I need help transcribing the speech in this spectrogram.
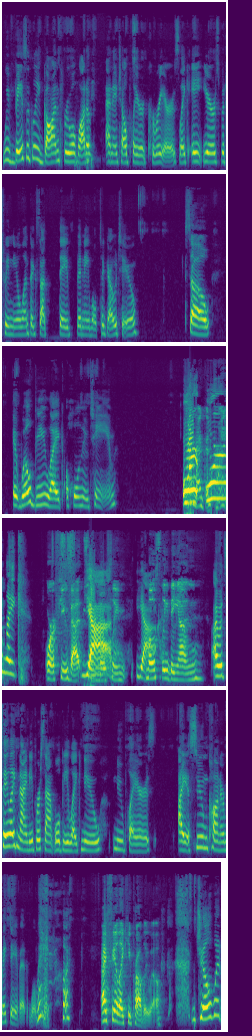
we've basically gone through a lot of NHL player careers, like eight years between the Olympics that they've been able to go to. So it will be like a whole new team. Or Yeah, or point. like Or a few vets. Yeah. Mostly, yeah. mostly the young. I would say like 90% will be like new new players. I assume Connor McDavid will make it on. I feel like he probably will. Jill would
